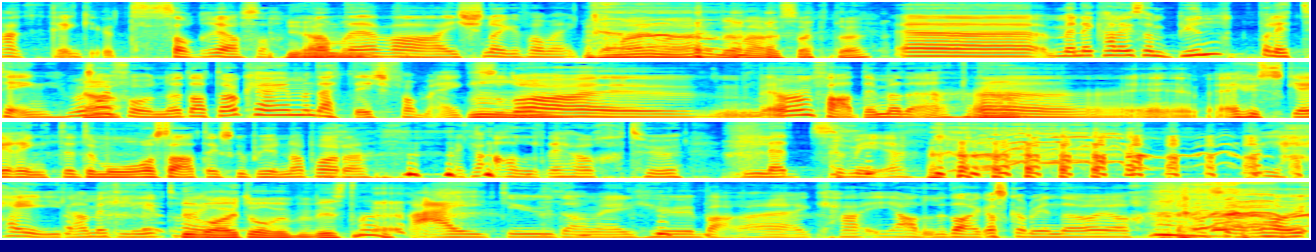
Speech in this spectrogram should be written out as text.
herregud. Sorry, altså. Ja, men, men- det var ikke noe for meg. Nei, nei, den er litt sagt der. uh, men jeg har liksom begynt på litt ting. Men så har jeg funnet at ok, men dette er ikke for meg. Så da eh, er man ferdig med det. Eh, jeg husker jeg ringte til mor og sa at jeg skulle begynne på det. Jeg har aldri hørt hun ledd så mye. I hele mitt liv, tror Hun jeg. var ikke overbevist, nei. Nei, gud a meg. Hun bare Hva i alle dager skal du inn der og gjøre? Altså, hun har jo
